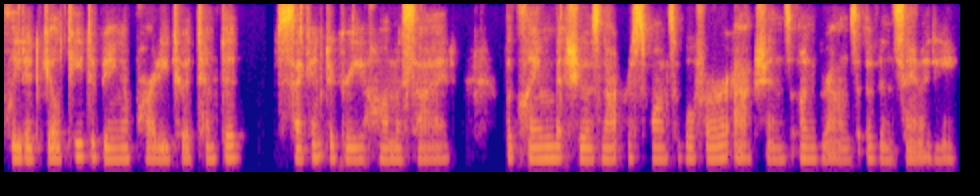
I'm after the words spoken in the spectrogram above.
pleaded guilty to being a party to attempted second degree homicide, but claimed that she was not responsible for her actions on grounds of insanity.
